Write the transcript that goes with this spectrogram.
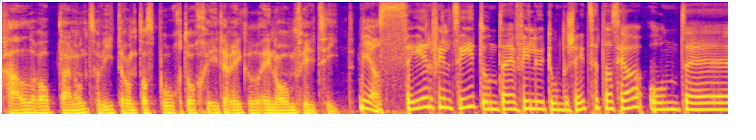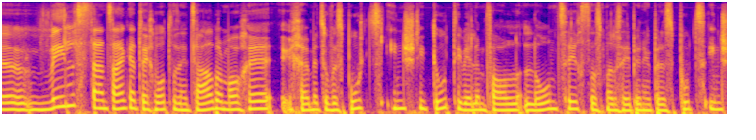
Kellerabteil und so weiter. Und das braucht doch in der Regel enorm viel Zeit. Ja, sehr viel Zeit und äh, viele Leute unterschätzen das ja. Und äh, will es dann sagen, ich will das nicht selber machen, ich komme zu einem Putzinstitut. In welchem Fall lohnt es sich, dass man es eben über ein Putzinstitut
